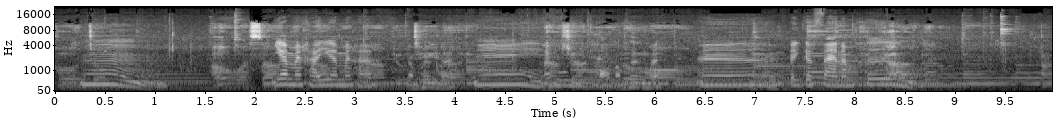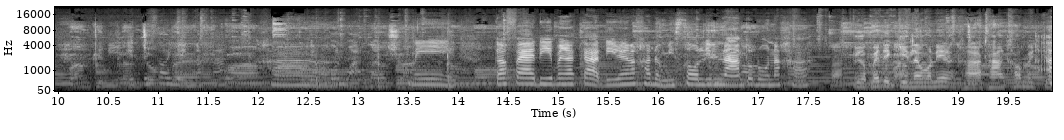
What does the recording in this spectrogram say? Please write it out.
ครจอืบมเอาวสานเยี่ยมไหมคะ เยี่ยมไหมคะน้ำผึ้งไหมนี่แล้วฉันออกน้ำผึ้งไหมอ่าเป็นกาแฟน้ำผึ้งความคิดนี่เพเอลิสนเปรจสงโซ่แบเย็นกนะคะความค่ะข้นหวานเลยนี่กาแฟดีบรรยากาศดีด้วยนะคะ เดี๋ยวมีโซนริมน้ำตรงนู้นนะคะ เกือบไม่ได้กินแล้ววันนี้หาทางเข้าไม่เจอ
